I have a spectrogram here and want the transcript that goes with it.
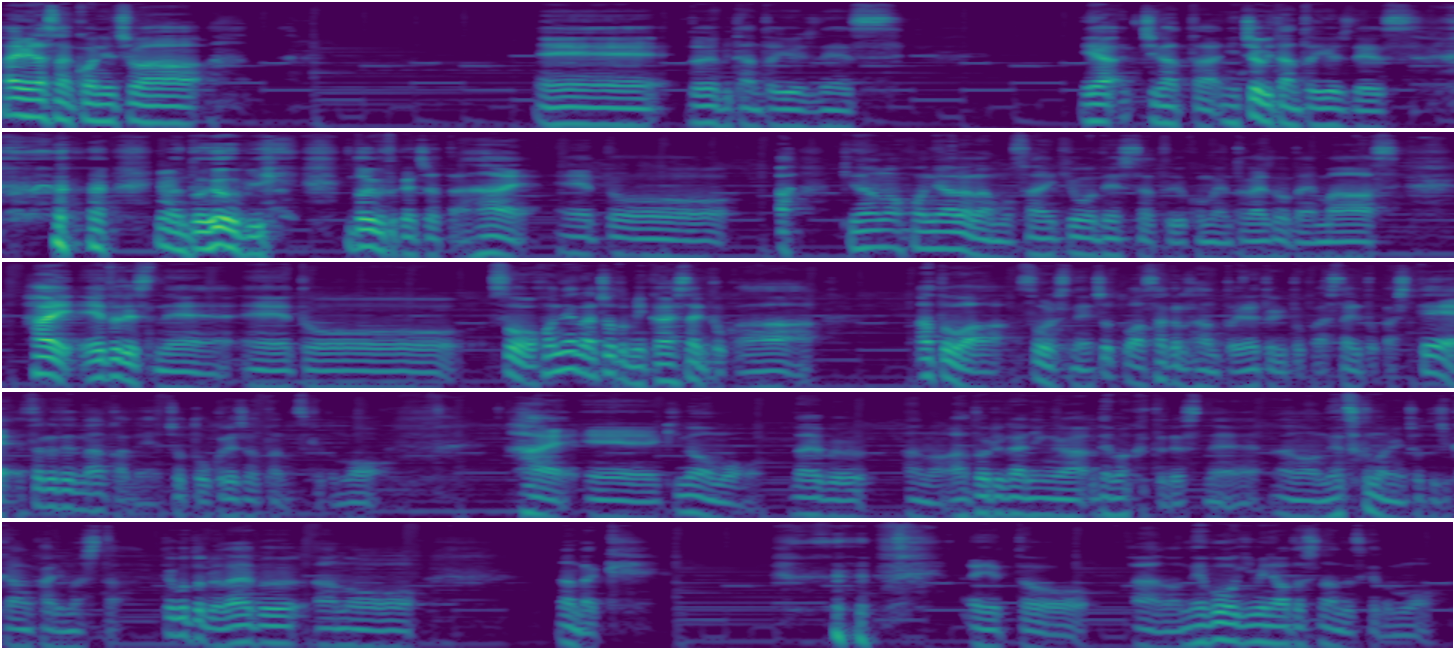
はい、皆さん、こんにちは。えー、土曜日担当ゆうじです。いや、違った。日曜日担当ゆうじです。今、土曜日、土曜日とか言っちゃった。はい。えっ、と、あ、昨日のホニャララも最強でしたというコメントありがとうございます。はい、えっ、とですね、えっ、と、そう、ホニャララちょっと見返したりとか、あとは、そうですね、ちょっとまあ、さくらさんとやりとりとかしたりとかして、それでなんかね、ちょっと遅れちゃったんですけども、はい、えー、昨日もだいぶあのアドレナリンが出まくってですね、あの寝つくのにちょっと時間かかりました。ということで、だいぶ、あの、なんだっけ、えっと、あの寝坊気味な私なんですけども、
